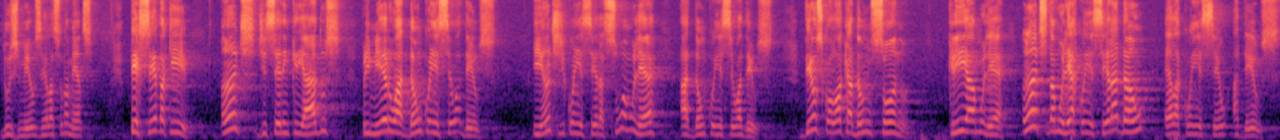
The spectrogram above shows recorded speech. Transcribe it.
dos meus relacionamentos. Perceba que antes de serem criados, primeiro Adão conheceu a Deus. E antes de conhecer a sua mulher, Adão conheceu a Deus. Deus coloca Adão no sono, cria a mulher. Antes da mulher conhecer Adão, ela conheceu a Deus.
